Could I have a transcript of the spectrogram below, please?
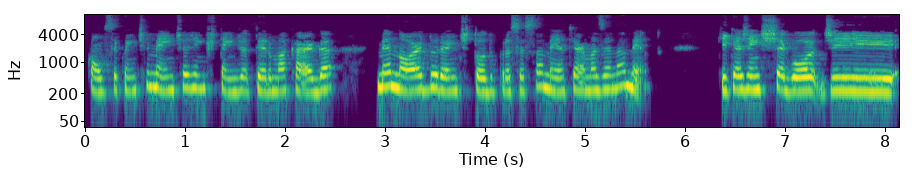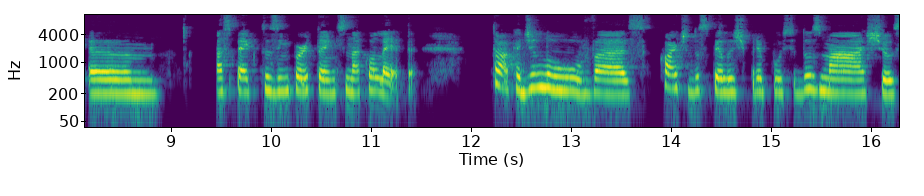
consequentemente, a gente tende a ter uma carga menor durante todo o processamento e armazenamento. O que, que a gente chegou de um, aspectos importantes na coleta. Troca de luvas, corte dos pelos de prepúcio dos machos,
